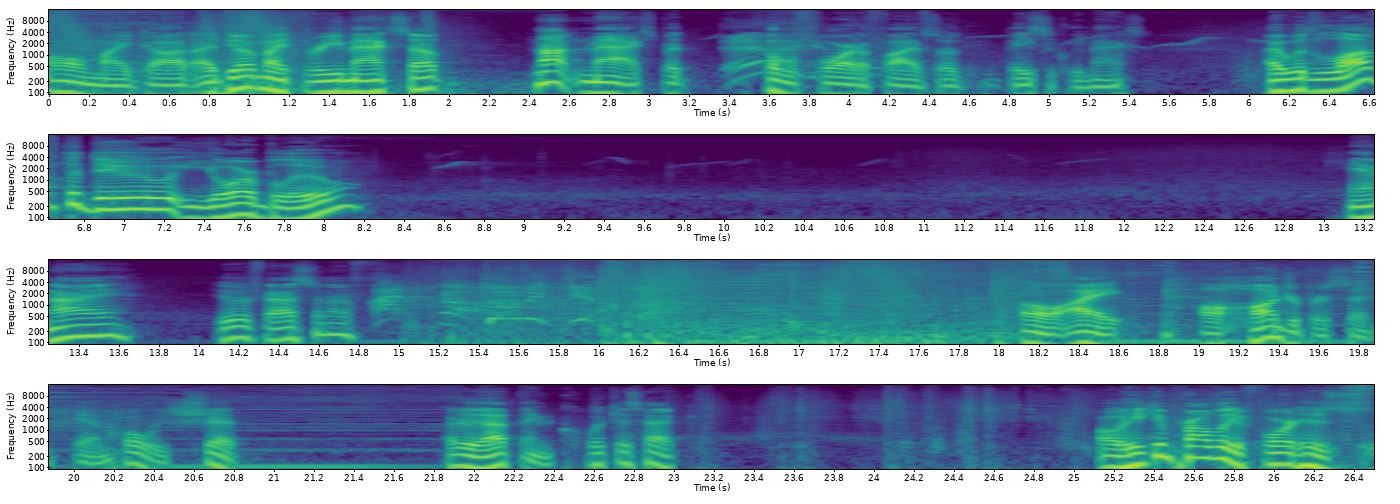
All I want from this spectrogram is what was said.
Oh my god. I do have my three maxed up. Not max, but level four out of five, so basically maxed. I would love to do your blue. Can I do it fast enough? Oh, I 100% can. Holy shit. I do that thing quick as heck. Oh, he can probably afford his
